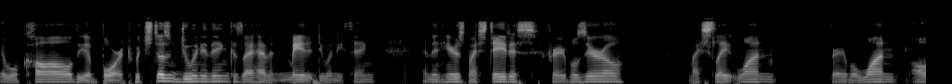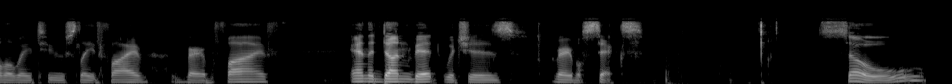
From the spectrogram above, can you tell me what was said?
It will call the abort, which doesn't do anything because I haven't made it do anything. And then here's my status, variable 0, my slate 1, variable 1, all the way to slate 5, variable 5, and the done bit, which is variable 6. So,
